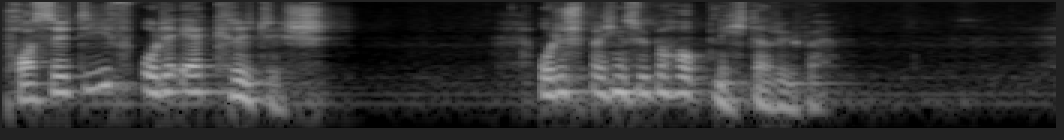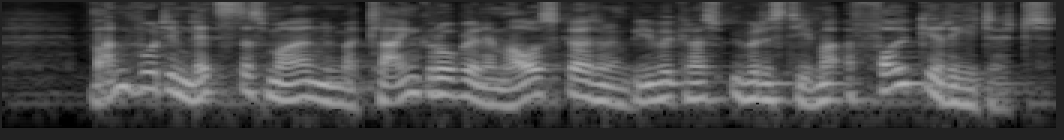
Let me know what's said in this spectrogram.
Positiv oder eher kritisch? Oder sprechen Sie überhaupt nicht darüber? Wann wurde im letzten Mal in einer Kleingruppe, in einem Hauskreis, in einem Bibelkreis über das Thema Erfolg geredet?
